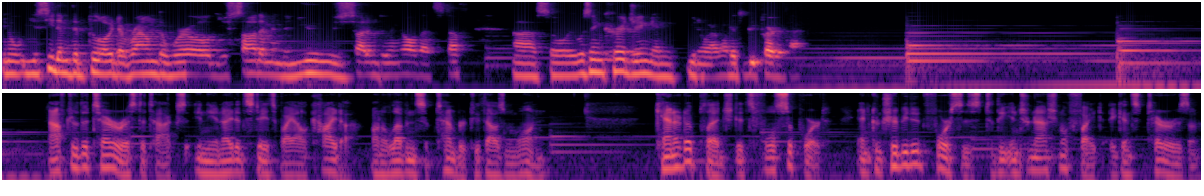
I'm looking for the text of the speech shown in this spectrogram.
you know you see them deployed around the world you saw them in the news you saw them doing all that stuff. Uh, so it was encouraging and you know i wanted to be part of that. After the terrorist attacks in the united states by al-qaeda on 11 september 2001 canada pledged its full support and contributed forces to the international fight against terrorism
